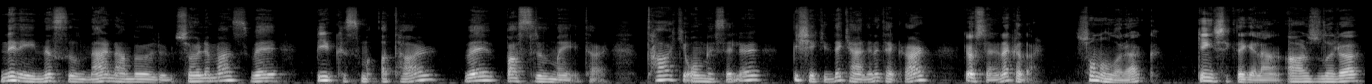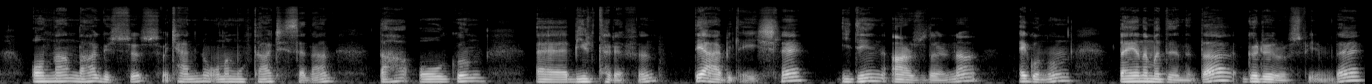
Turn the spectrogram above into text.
Nereyi nasıl, nereden böldüğünü söylemez ve bir kısmı atar ve bastırılmaya iter. Ta ki o mesele bir şekilde kendini tekrar gösterene kadar. Son olarak gençlikte gelen arzulara ondan daha güçsüz ve kendini ona muhtaç hisseden daha olgun e, bir tarafın diğer bir deyişle idin arzularına egonun dayanamadığını da görüyoruz filmde.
